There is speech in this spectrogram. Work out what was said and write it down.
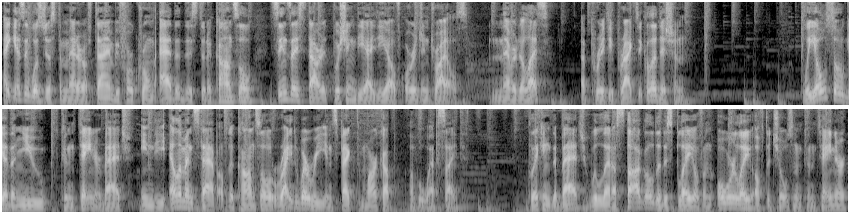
I guess it was just a matter of time before Chrome added this to the console, since they started pushing the idea of Origin trials. Nevertheless, a pretty practical addition. We also get a new container badge in the Elements tab of the console right where we inspect markup of a website. Clicking the badge will let us toggle the display of an overlay of the chosen container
